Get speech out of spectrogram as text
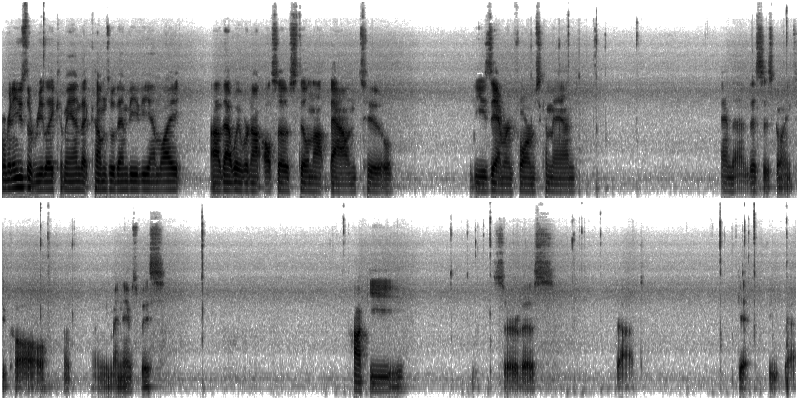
We're going to use the relay command that comes with MVVM Light. Uh, that way we're not also still not bound to the Xamarin Forms command. And then this is going to call, oh, I need my namespace, hockey service dot get feedback.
